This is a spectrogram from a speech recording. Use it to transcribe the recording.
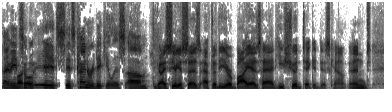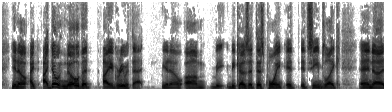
I mean, so it's it's kind of ridiculous. Um, Guy Sirius says after the year Baez had, he should take a discount, and you know, I I don't know that I agree with that. You know, um, be, because at this point, it it seems like, and uh,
